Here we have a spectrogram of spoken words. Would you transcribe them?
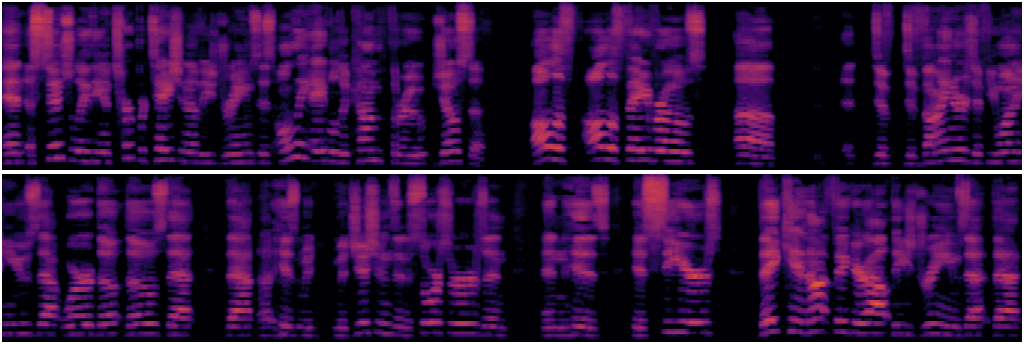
And essentially, the interpretation of these dreams is only able to come through Joseph. All of, all of Pharaoh's uh, diviners, if you want to use that word, th- those that, that uh, his ma- magicians and his sorcerers and, and his his seers, they cannot figure out these dreams that, that,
